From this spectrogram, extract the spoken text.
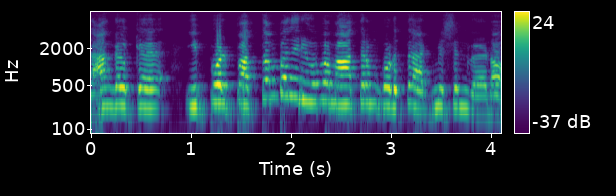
താങ്കൾക്ക് ഇപ്പോൾ പത്തൊമ്പത് രൂപ മാത്രം കൊടുത്ത് അഡ്മിഷൻ വേണോ?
